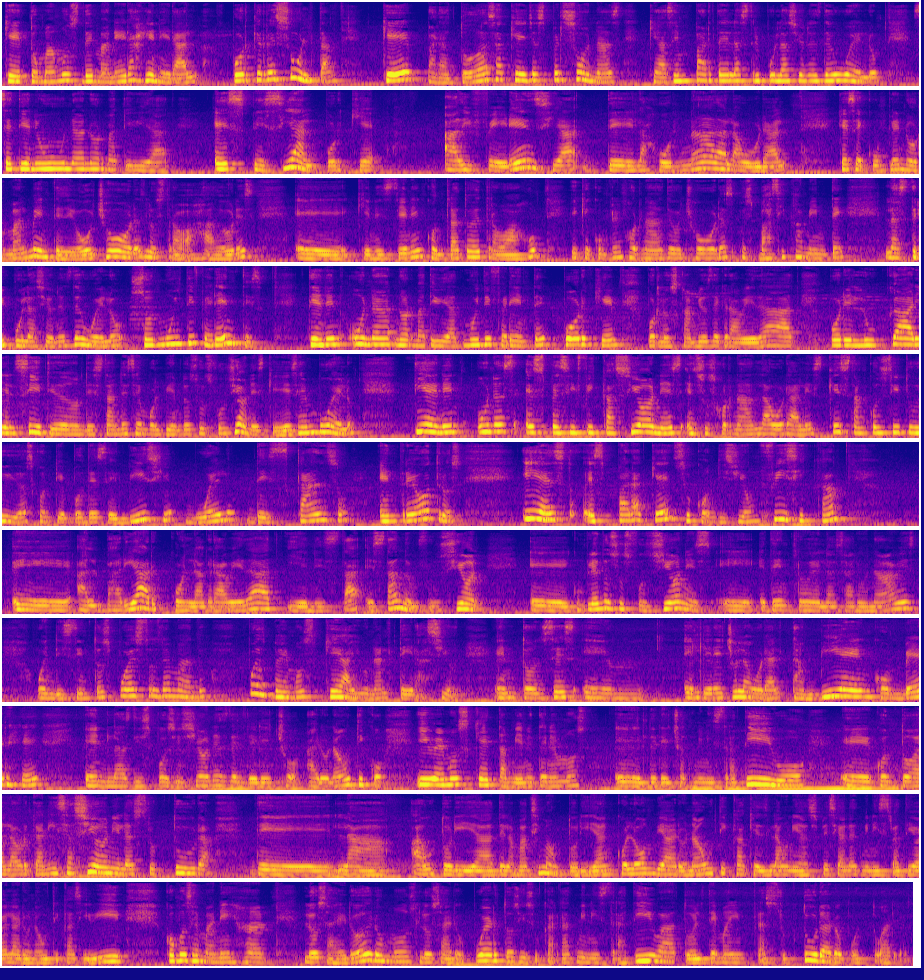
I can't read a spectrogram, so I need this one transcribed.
que tomamos de manera general porque resulta que para todas aquellas personas que hacen parte de las tripulaciones de vuelo se tiene una normatividad especial porque a diferencia de la jornada laboral que se cumple normalmente de 8 horas, los trabajadores eh, quienes tienen contrato de trabajo y que cumplen jornadas de 8 horas, pues básicamente las tripulaciones de vuelo son muy diferentes. Tienen una normatividad muy diferente porque por los cambios de gravedad, por el lugar y el sitio de donde están desenvolviendo sus funciones, que es en vuelo, tienen unas especificaciones en sus jornadas laborales que están constituidas con tiempos de servicio, vuelo, descanso, entre otros. Y esto es para que su condición física, eh, al variar con la gravedad y en esta, estando en función, eh, cumpliendo sus funciones eh, dentro de las aeronaves o en distintos puestos de mando, pues vemos que hay una alteración. Entonces, em, el derecho laboral también converge en las disposiciones del derecho aeronáutico y vemos que también tenemos el derecho administrativo, eh, con toda la organización y la estructura de la autoridad, de la máxima autoridad en Colombia, aeronáutica, que es la Unidad Especial Administrativa de la Aeronáutica Civil, cómo se manejan los aeródromos, los aeropuertos y su carga administrativa, todo el tema de infraestructura aeroportuaria.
